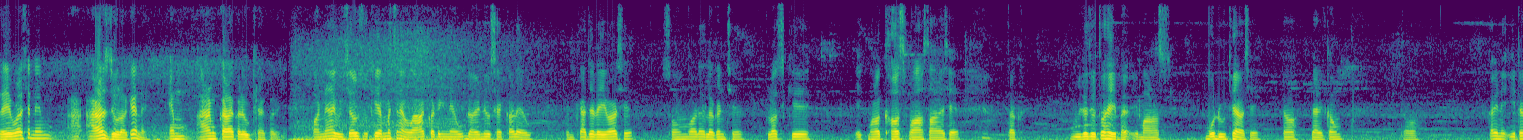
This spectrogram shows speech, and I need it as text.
રવિવાર છે ને એમ આળસ જેવું લાગે ને, એમ આરામ કરા કરે, ઉઠ્યા કરે. અને વિચારું છું કે એમાં છે ને વાળ કટિંગને એવું દાઢીને સેટ કરે એવું. કેમ કે આજે રવિવાર છે, સોમવારે લગ્ન છે પ્લસ કે એક મારો ખાસ માણસ આવે છે. તો વીડિયો જોતો હોય ભાઈ એ માણસ. બહુ દૂરથી છે. તો વેલકમ તો કંઈ નહીં એ તો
